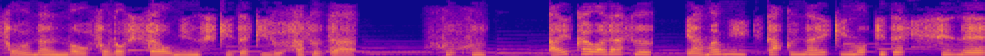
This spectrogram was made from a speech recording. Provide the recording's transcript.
遭難の恐ろしさを認識できるはずだ。ふふ。相変わらず、山に行きたくない気持ちですしね。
